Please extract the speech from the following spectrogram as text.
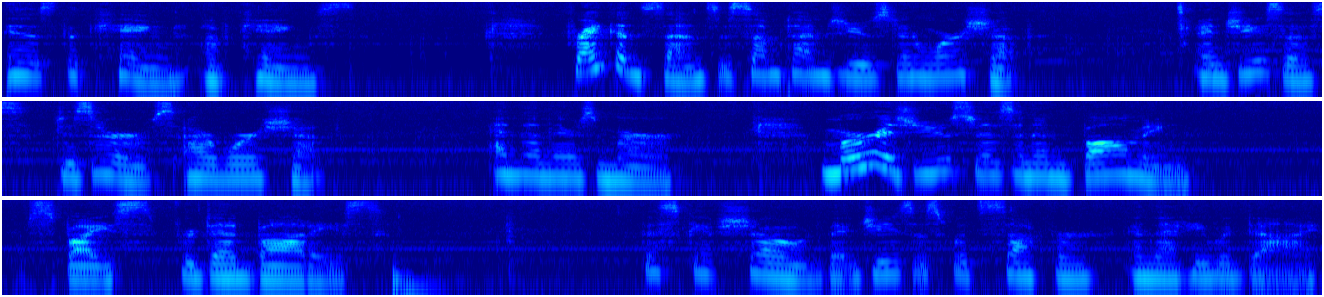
is the King of kings. Frankincense is sometimes used in worship, and Jesus deserves our worship. And then there's myrrh. Myrrh is used as an embalming spice for dead bodies. This gift showed that Jesus would suffer and that he would die.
